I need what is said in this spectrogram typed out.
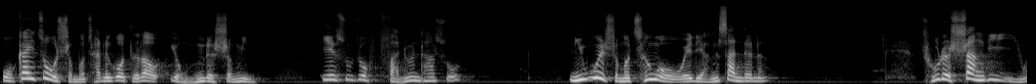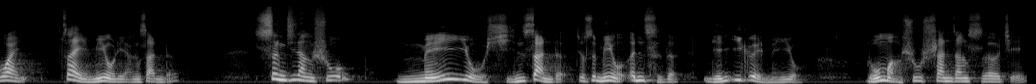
我该做什么才能够得到永恒的生命？”耶稣就反问他说：“你为什么称我为良善的呢？”除了上帝以外，再也没有良善的。圣经上说，没有行善的，就是没有恩慈的，连一个也没有。罗马书三章十二节，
